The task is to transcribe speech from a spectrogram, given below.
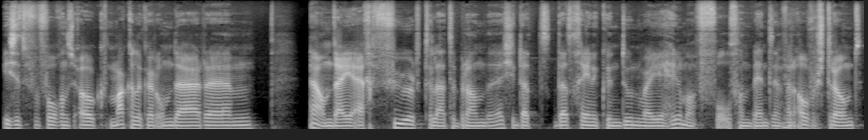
is het vervolgens ook makkelijker om daar, um, nou, om daar je eigen vuur te laten branden. Als je dat, datgene kunt doen waar je helemaal vol van bent en van overstroomt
